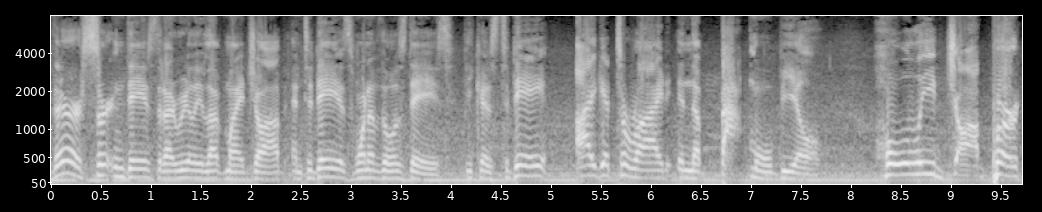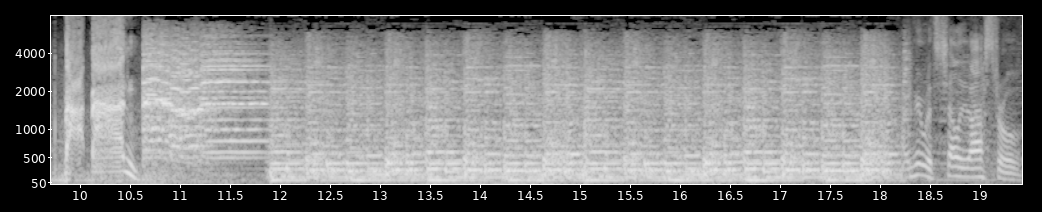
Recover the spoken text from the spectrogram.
There are certain days that I really love my job, and today is one of those days because today I get to ride in the Batmobile. Holy job perk, Batman! I'm here with Shelly Ostrov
